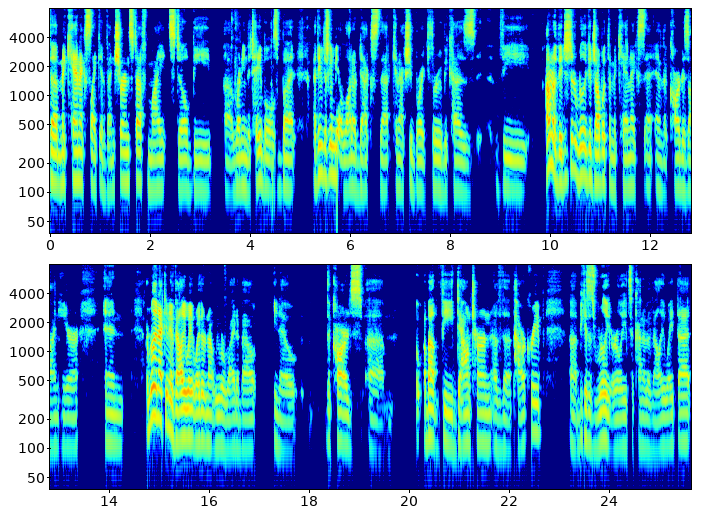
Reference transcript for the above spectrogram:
The mechanics like adventure and stuff might still be uh, running the tables, but I think there's going to be a lot of decks that can actually break through because the I don't know. They just did a really good job with the mechanics and, and the car design here, and I'm really not going to evaluate whether or not we were right about you know the cards um, about the downturn of the power creep uh, because it's really early to kind of evaluate that.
